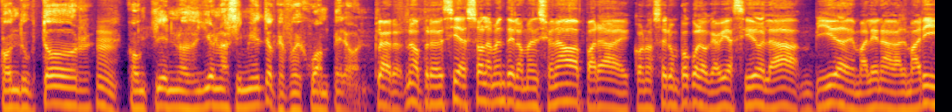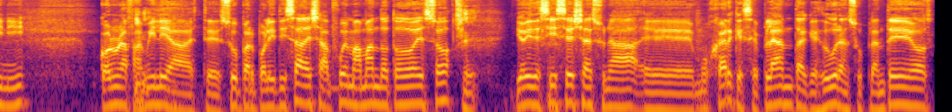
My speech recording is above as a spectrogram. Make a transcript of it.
conductor, Mm. con quien nos dio nacimiento, que fue Juan Perón. Claro, no, pero decía, solamente lo mencionaba para eh, conocer un poco lo que había sido la vida de Malena Galmarini, con una familia este, súper politizada. Ella fue mamando todo eso. Sí. Y hoy decís, ella es una eh, mujer que se planta, que es dura en sus planteos.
